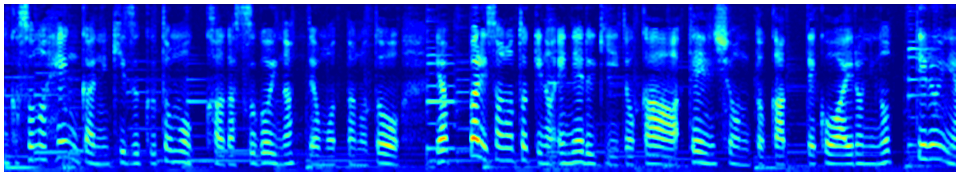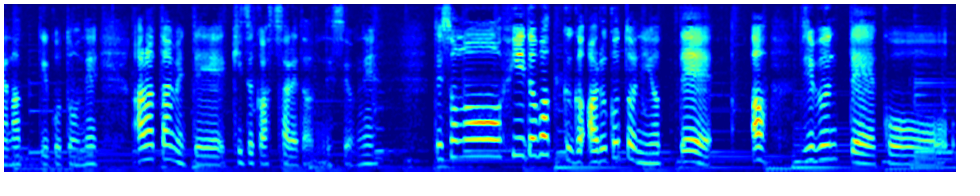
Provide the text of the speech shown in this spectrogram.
なんかその変化に気づくともかがすごいなって思ったのとやっぱりその時のエネルギーとかテンションとかって声色に乗ってるんやなっていうことをね改めて気づかされたんですよね。でそのフィードバックがあることによってあ自分ってこう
